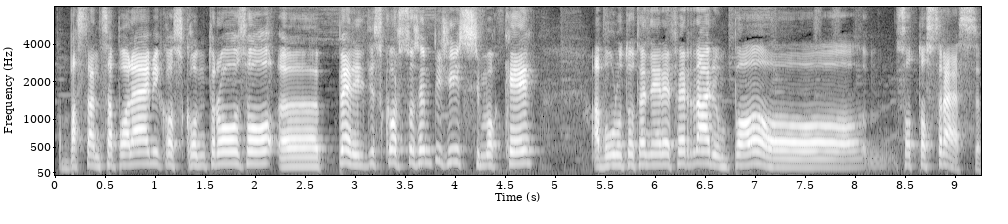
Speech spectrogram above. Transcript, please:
abbastanza polemico, scontroso, eh, per il discorso semplicissimo che ha voluto tenere Ferrari un po' sotto stress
